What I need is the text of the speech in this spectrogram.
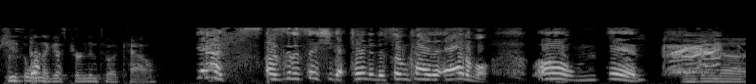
She's the one that gets turned into a cow. Yes, I was gonna say she got turned into some kind of animal. Oh man. And then uh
